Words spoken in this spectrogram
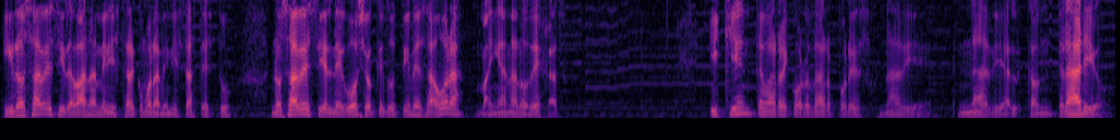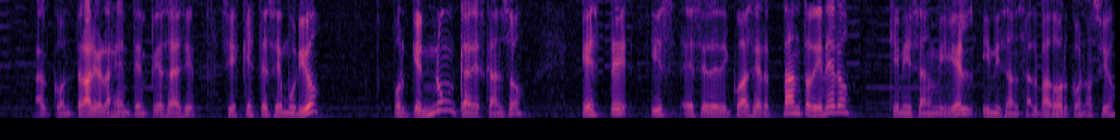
Y no sabes si la van a administrar como la administraste tú. No sabes si el negocio que tú tienes ahora, mañana lo dejas. ¿Y quién te va a recordar por eso? Nadie, nadie. Al contrario, al contrario, la gente empieza a decir, si es que este se murió, porque nunca descansó. Este eh, se dedicó a hacer tanto dinero que ni San Miguel y ni San Salvador conoció.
